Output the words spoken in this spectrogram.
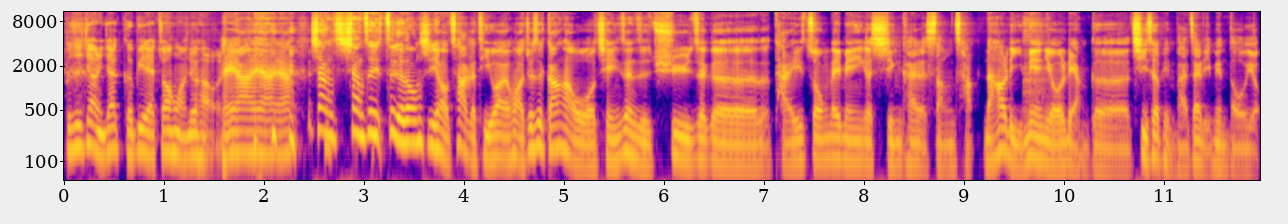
不是叫你家隔壁来装潢就好了。哎呀哎呀呀！像像这这个东西哦，差个题外话，就是刚好我前一阵子去这个台中那边一个新开的商场，然后里面有两个汽车品牌在里面都有。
